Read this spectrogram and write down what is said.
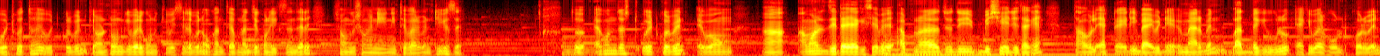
ওয়েট করতে হয় ওয়েট করবেন কারণ টোন কিপারে কোনো কেওয়াইসি লাগবে না, ওখান থেকে আপনার যে কোনো এক্সচেঞ্জারে সঙ্গে সঙ্গে নিয়ে নিতে পারবেন, ঠিক আছে? তো এখন জাস্ট ওয়েট করবেন এবং আমার যেটা এক হিসেবে, আপনারা যদি বেশি আইডি থাকে, তাহলে একটা আইডি বাইবিটে মারবেন, বাদ বাকিগুলো একেবারে হোল্ড করবেন।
